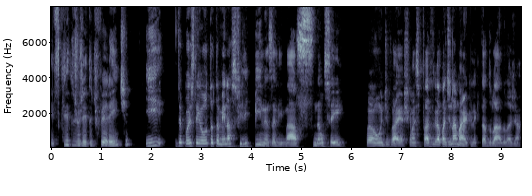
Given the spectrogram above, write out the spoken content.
é escrito de um jeito diferente. E depois tem outra também nas Filipinas ali, mas não sei para onde vai. Acho que é mais fácil ligar pra Dinamarca, né? Que tá do lado lá já.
